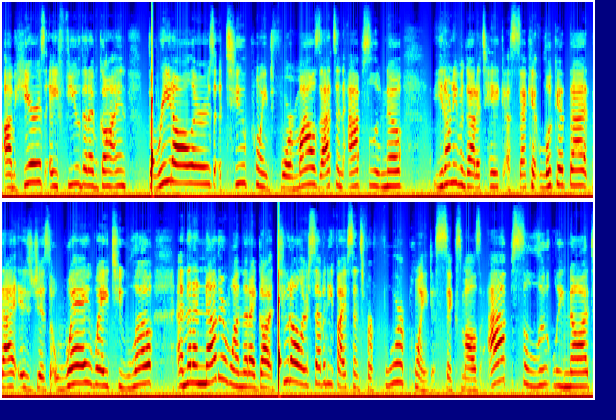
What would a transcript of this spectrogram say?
Um, here's a few that I've gotten $3, 2.4 miles. That's an absolute no you don't even got to take a second look at that. That is just way, way too low. And then another one that I got $2.75 for 4.6 miles. Absolutely not.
